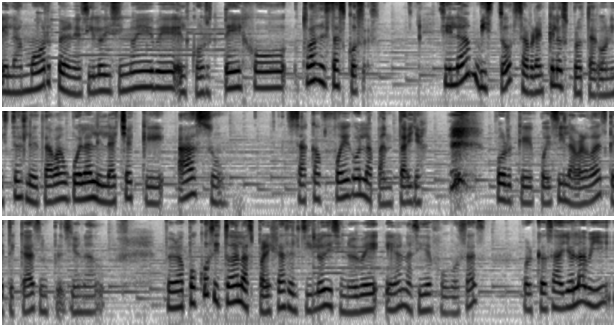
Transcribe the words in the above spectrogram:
el amor, pero en el siglo XIX, el cortejo, todas estas cosas. Si la han visto, sabrán que los protagonistas le daban vuela al hilacha que a su saca fuego la pantalla. Porque pues sí, la verdad es que te quedas impresionado. Pero ¿a poco si todas las parejas del siglo XIX eran así de fogosas? Porque, o sea, yo la vi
